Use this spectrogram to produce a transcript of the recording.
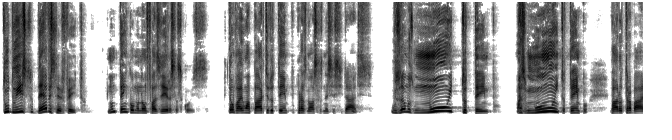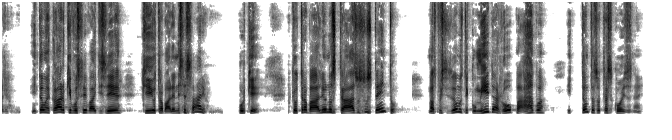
Tudo isso deve ser feito. Não tem como não fazer essas coisas. Então, vai uma parte do tempo para as nossas necessidades. Usamos muito tempo, mas muito tempo para o trabalho. Então é claro que você vai dizer que o trabalho é necessário. Por quê? Porque o trabalho nos traz o sustento. Nós precisamos de comida, roupa, água e tantas outras coisas, né?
